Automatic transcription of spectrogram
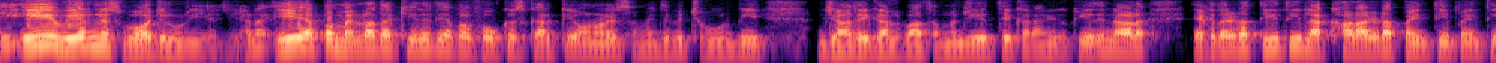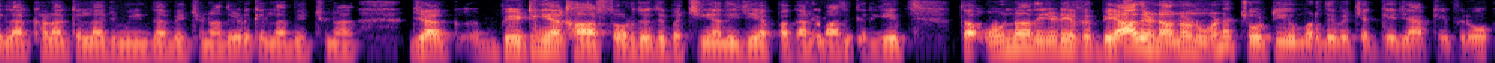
ਇਹ ਅਵੇਅਰਨੈਸ ਬਹੁਤ ਜ਼ਰੂਰੀ ਹੈ ਜੀ ਹਨਾ? ਇਹ ਆਪਾਂ ਮੈਨੂੰ ਲੱਗਦਾ ਕਿ ਇਹਦੇ ਤੇ ਆਪਾਂ ਫੋਕਸ ਕਰਕੇ ਆਉਣ ਵਾਲੇ ਸਮੇਂ ਦੇ ਵਿੱਚ ਹੋਰ ਵੀ ਜ਼ਿਆਦਾ ਗੱਲਬਾਤ ਅਮਨ ਜੀ ਇੱਥੇ ਕਰਾਂਗੇ ਕਿਉਂਕਿ ਇਹਦੇ ਨਾਲ ਇੱਕ ਤਾਂ ਜਿਹੜਾ 30 30 ਲੱਖ ਵਾਲਾ ਜਿਹੜਾ 35 35 ਲੱਖ ਵਾਲਾ ਕਿੱਲਾ ਜ਼ਮੀਨ ਦਾ ਵੇਚਣਾ ਡੇਢ ਕਿੱਲਾ ਵੇਚਣਾ ਜਾਂ ਬੇਟੀਆਂ ਖਾਸ ਤੌਰ ਦੇ ਉੱਤੇ ਬੱਚੀਆਂ ਦੀ ਜੇ ਆਪਾਂ ਗੱਲਬਾਤ ਕਰੀਏ ਤਾਂ ਉਹਨਾਂ ਦੇ ਜਿਹੜੇ ਫਿਰ ਵਿਆਹ ਦੇਣਾ ਉਹਨਾਂ ਨੂੰ ਹਨਾ? ਛੋਟੀ ਉਮਰ ਦੇ ਵਿੱਚ ਅੱਗੇ ਜਾ ਕੇ ਫਿਰ ਉਹ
